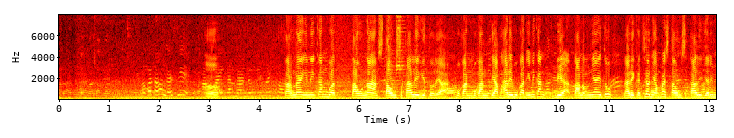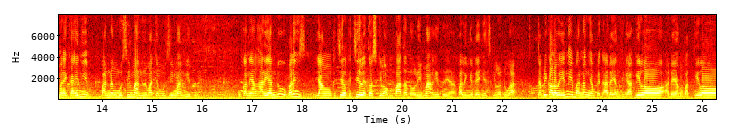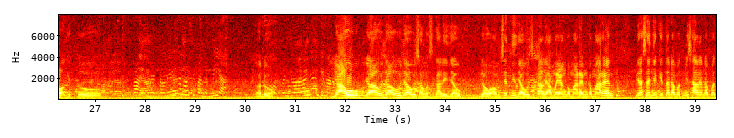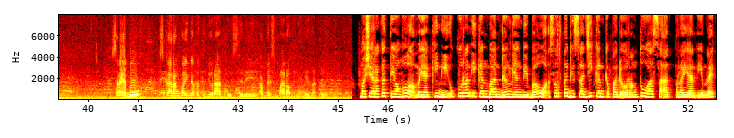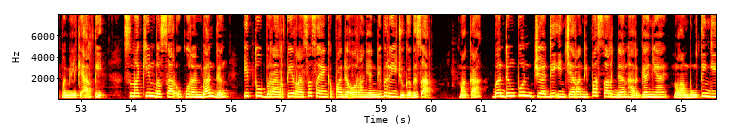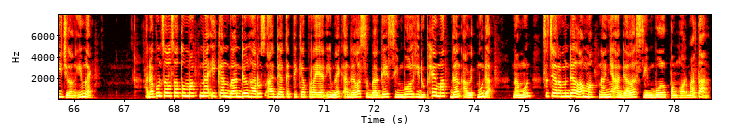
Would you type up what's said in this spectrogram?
Bapak tahu nggak sih Oh. ikan bandeng Imlek? Karena ini kan buat tahunan, setahun sekali gitu ya. Bukan bukan tiap hari, bukan ini kan dia tanamnya itu dari kecil nyampe setahun sekali. Jadi mereka ini bandeng musiman, macam musiman gitu. Bukan yang harian tuh paling yang kecil-kecil itu sekilo 4 atau 5 gitu ya. Paling gedenya sekilo 2. Tapi kalau ini bandeng nyampe ada yang 3 kilo, ada yang 4 kilo gitu. Pak, tahun ini kan masih pandemi ya? Waduh. Penjualannya gimana? Jauh, jauh, jauh, jauh sama sekali jauh. Jauh omsetnya jauh sekali sama yang kemarin-kemarin. Biasanya kita dapat misalnya dapat seribu, sekarang paling dapat 700. Jadi hampir separohnya kita kali. Masyarakat Tionghoa meyakini ukuran ikan bandeng yang dibawa serta disajikan kepada orang tua saat perayaan Imlek memiliki arti. Semakin besar ukuran bandeng, itu berarti rasa sayang kepada orang yang diberi juga besar. Maka, bandeng pun jadi incaran di pasar dan harganya melambung tinggi jelang Imlek. Adapun salah satu makna ikan bandeng harus ada ketika perayaan Imlek adalah sebagai simbol hidup hemat dan awet muda. Namun, secara mendalam maknanya adalah simbol penghormatan.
